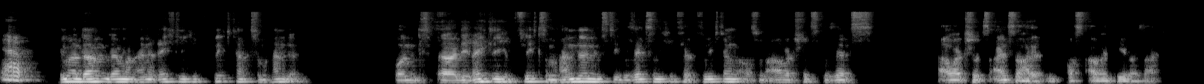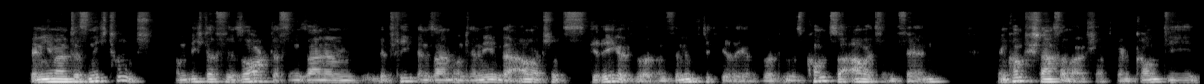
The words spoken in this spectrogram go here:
Ja. Immer dann, wenn man eine rechtliche Pflicht hat zum Handeln. Und äh, die rechtliche Pflicht zum Handeln ist die gesetzliche Verpflichtung aus dem Arbeitsschutzgesetz, Arbeitsschutz einzuhalten aus Arbeitgeberseite. Wenn jemand das nicht tut und nicht dafür sorgt, dass in seinem Betrieb, in seinem Unternehmen der Arbeitsschutz geregelt wird und vernünftig geregelt wird und es kommt zu Arbeitsunfällen, dann kommt die Staatsanwaltschaft, dann kommt die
